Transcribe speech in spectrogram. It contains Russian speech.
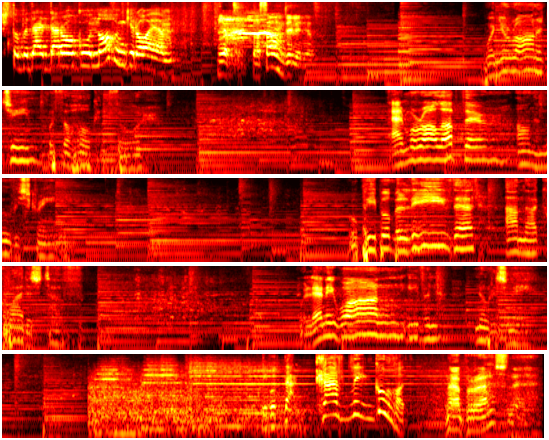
Чтобы дать дорогу новым героям, Нет, на самом деле нет. When you're on a team with the Hulk and Thor. And we're all up there on the movie screen. Will people believe that I'm not quite as tough? Will anyone even notice me? И вот так каждый год. Напрасно.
